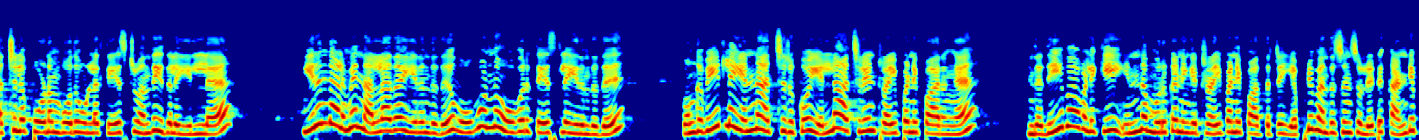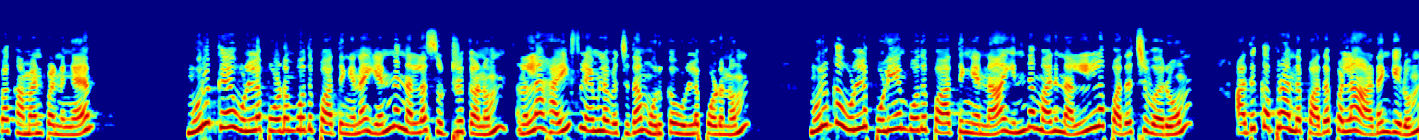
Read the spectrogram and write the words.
அச்சில் போடும்போது உள்ள டேஸ்ட் வந்து இதில் இல்லை. இருந்தாலுமே நல்லா தான் இருந்தது. ஒவ்வொன்றும் ஒவ்வொரு டேஸ்ட்டில் இருந்தது. உங்கள் வீட்டில் என்ன அச்சு இருக்கோ எல்லா அச்சுலையும் ட்ரை பண்ணி பாருங்கள் இந்த தீபாவளிக்கு இந்த முறுக்கை நீங்கள் ட்ரை பண்ணி பார்த்துட்டு எப்படி வந்துச்சுன்னு சொல்லிட்டு கண்டிப்பாக கமெண்ட் பண்ணுங்கள் முறுக்கை உள்ளே போடும்போது பார்த்தீங்கன்னா எண்ணெய் நல்லா சுற்றுக்கணும் நல்லா ஹை ஃப்ளேமில் வச்சு தான் முறுக்கை உள்ளே போடணும். முறுக்கை உள்ளே புளியும் போது பார்த்தீங்கன்னா இந்த மாதிரி நல்லா பதச்சு வரும். அதுக்கப்புறம் அந்த பதப்பெல்லாம் அடங்கிடும்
